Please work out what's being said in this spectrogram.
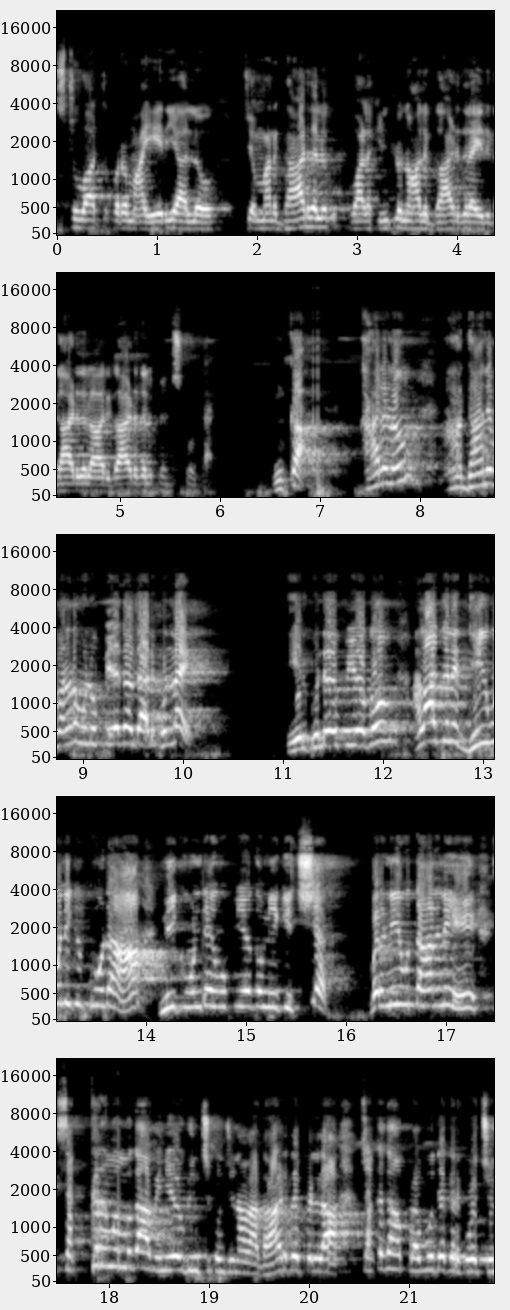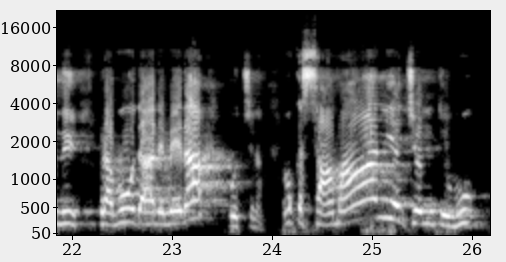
స్టువార్టుపురం ఆ ఏరియాలో మన గాడిదలు వాళ్ళకి ఇంట్లో నాలుగు గాడిదలు ఐదు గాడిదలు ఆరు గాడిదలు పెంచుకుంటాయి. ఇంకా కారణం దాని వలన ఉన్న ఉపయోగాలు దానికి ఉన్నాయి. దీనికి ఉండే ఉపయోగం అలాగనే దేవునికి కూడా నీకు ఉండే ఉపయోగం నీకు ఇచ్చారు. మరి నీవు దానిని సక్రమముగా వినియోగించుకుంటున్నావు? ఆ గాడిద పిల్ల చక్కగా ప్రభు దగ్గరకు వచ్చింది. ప్రభు దాని మీద కూర్చున్న. ఒక సామాన్య జంతువు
